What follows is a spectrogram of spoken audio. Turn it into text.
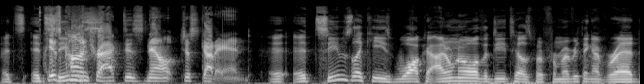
It's it his seems, contract is now just got to end? It, it seems like he's walked. I don't know all the details, but from everything I've read,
